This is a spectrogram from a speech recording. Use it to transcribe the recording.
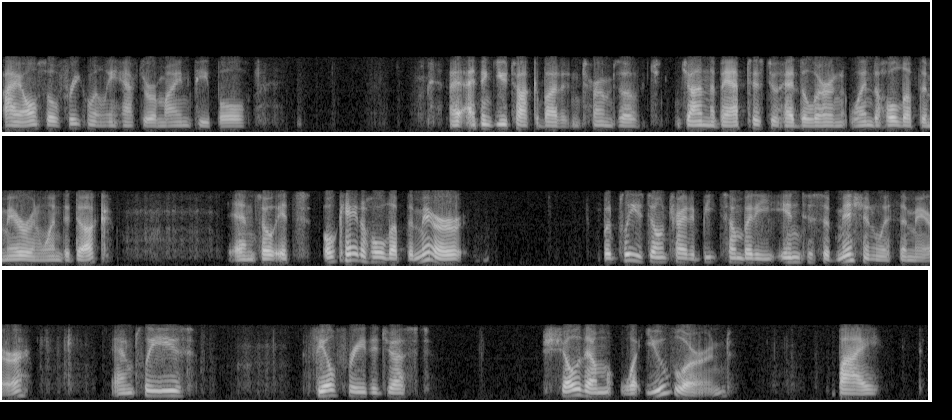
I also frequently have to remind people. I, I think you talk about it in terms of John the Baptist, who had to learn when to hold up the mirror and when to duck. And so it's okay to hold up the mirror, but please don't try to beat somebody into submission with the mirror. And please feel free to just show them what you've learned by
